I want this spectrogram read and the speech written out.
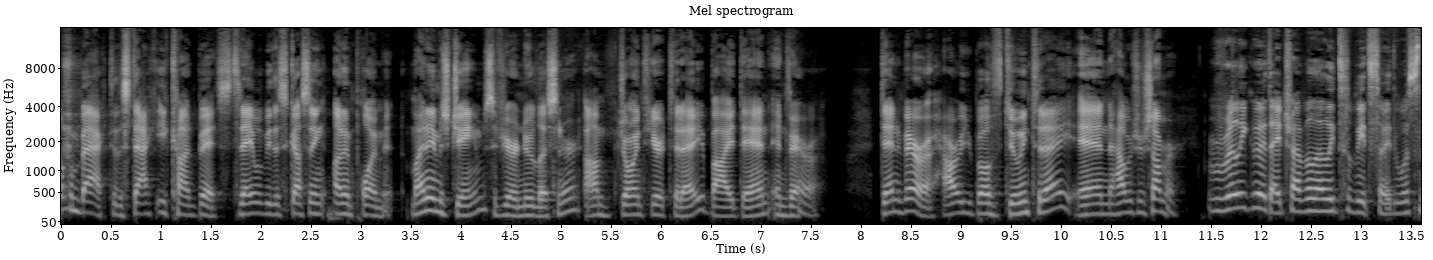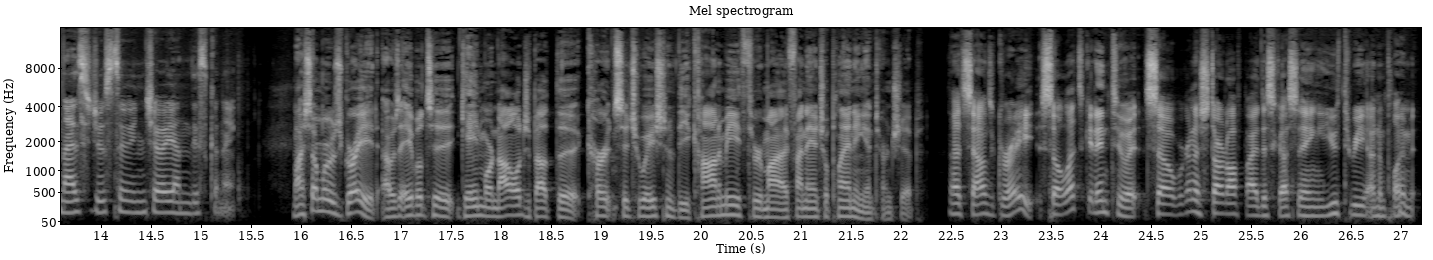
Welcome back to the Stack Econ Bits. Today we'll be discussing unemployment. My name is James. If you're a new listener, I'm joined here today by Dan and Vera. Dan and Vera, how are you both doing today and how was your summer? Really good. I traveled a little bit, so it was nice just to enjoy and disconnect. My summer was great. I was able to gain more knowledge about the current situation of the economy through my financial planning internship. That sounds great. So let's get into it. So we're going to start off by discussing U3 unemployment.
